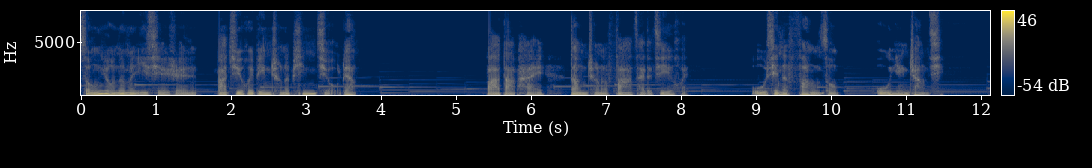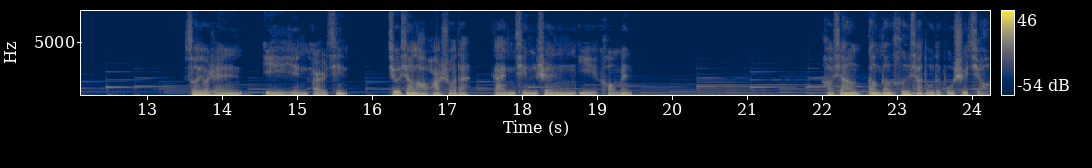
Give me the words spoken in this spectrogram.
总有那么一些人，把聚会变成了拼酒量，把打牌当成了发财的机会，无限的放纵，乌烟瘴气。所有人一饮而尽，就像老话说的“感情深，一口闷”。好像刚刚喝下肚的不是酒，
